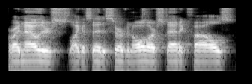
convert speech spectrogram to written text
right now, there's like I said, it's serving all our static files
